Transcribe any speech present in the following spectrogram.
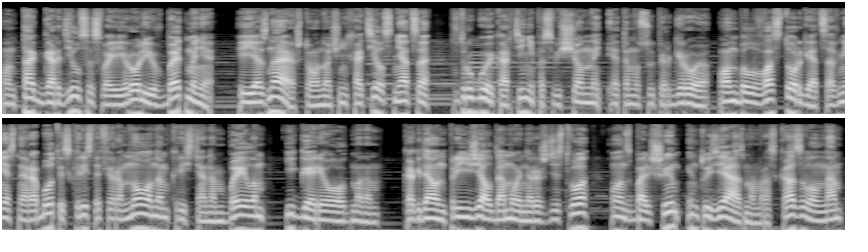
Он так гордился своей ролью в «Бэтмене», и я знаю, что он очень хотел сняться в другой картине, посвященной этому супергерою. Он был в восторге от совместной работы с Кристофером Ноланом, Кристианом Бейлом и Гэри Олдманом. Когда он приезжал домой на Рождество, он с большим энтузиазмом рассказывал нам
